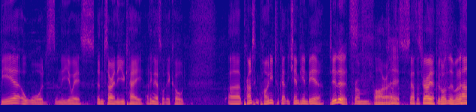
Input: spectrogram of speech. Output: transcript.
Beer Awards in the US, and sorry, in the UK, I think that's what they're called. Uh, Prancing Pony took out the champion beer Did it? from Far South, out. South Australia. Good on them. And I Um,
